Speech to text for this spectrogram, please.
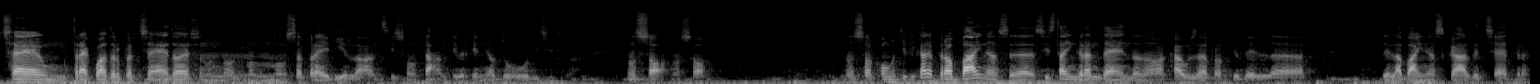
c'è un 3-4% adesso non, non, non saprei dirlo anzi sono tanti perché ne ho 12 non so non so non so quantificare, però Binance eh, si sta ingrandendo no? a causa proprio del, della Binance Card, eccetera.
